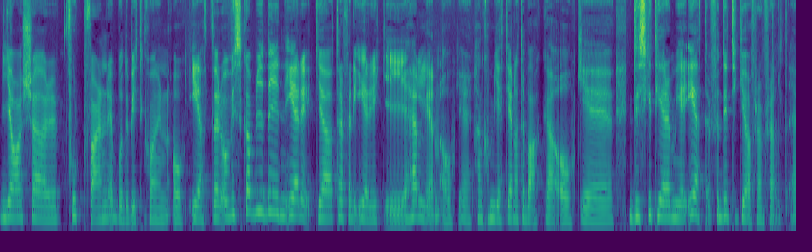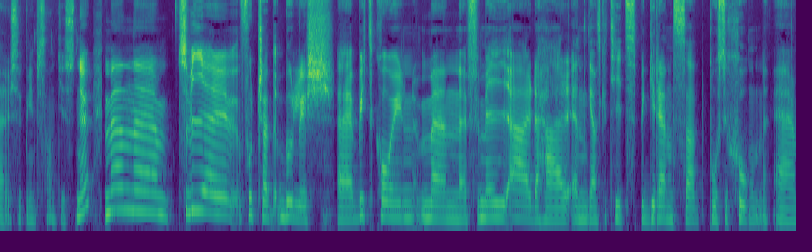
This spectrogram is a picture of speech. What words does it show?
Jag kör fortfarande både bitcoin och ether och vi ska bjuda in Erik. Jag träffade Erik i helgen och eh, han kom jättegärna tillbaka och eh, diskutera mer eter. För det tycker jag framförallt är superintressant just nu. Men eh, så vi är fortsatt bullish eh, bitcoin. Men för mig är det här en ganska tidsbegränsad position eh,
